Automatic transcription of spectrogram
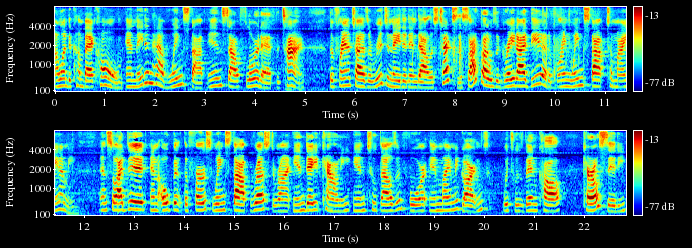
I wanted to come back home. And they didn't have Wingstop in South Florida at the time. The franchise originated in Dallas, Texas, so I thought it was a great idea to bring Wingstop to Miami. And so I did and opened the first Wingstop restaurant in Dade County in 2004 in Miami Gardens, which was then called Carroll City.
